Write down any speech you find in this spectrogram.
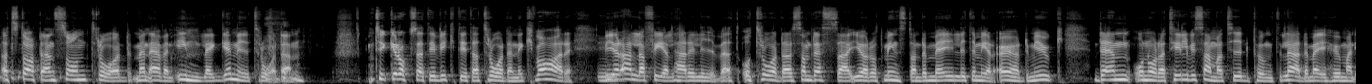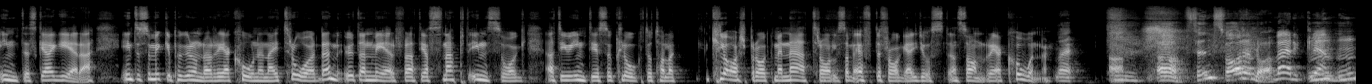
Att starta en sån tråd, men även inläggen i tråden. Tycker också att det är viktigt att tråden är kvar. Vi gör alla fel här i livet och trådar som dessa gör åtminstone mig lite mer ödmjuk. Den och några till vid samma tidpunkt lärde mig hur man inte ska agera. Inte så mycket på grund av reaktionerna i tråden, utan mer för att jag snabbt insåg att det ju inte är så klokt att tala klarspråk med nättroll som efterfrågar just en sån reaktion. Nej. Ja, fint svar ändå. Verkligen. Mm, mm.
